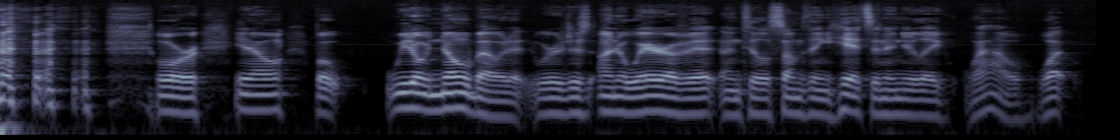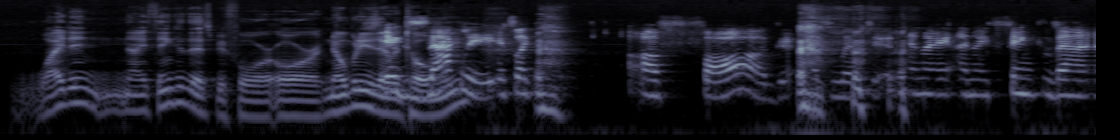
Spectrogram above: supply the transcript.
or you know, but we don't know about it. We're just unaware of it until something hits, and then you're like, wow, what why didn't I think of this before? Or nobody's ever exactly. told me. Exactly. It's like a fog has lifted. and I and I think that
